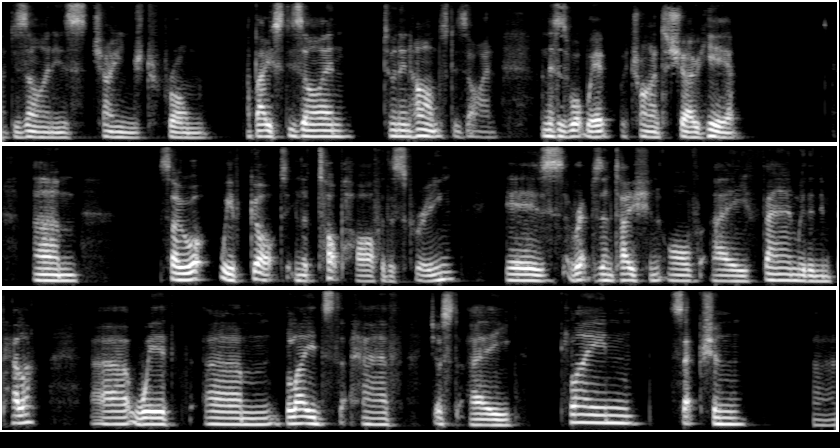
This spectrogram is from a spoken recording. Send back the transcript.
uh, design is changed from a base design to an enhanced design. And this is what we're, we're trying to show here. Um, so what we've got in the top half of the screen is a representation of a fan with an impeller uh, with um, blades that have just a plain section. Uh,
